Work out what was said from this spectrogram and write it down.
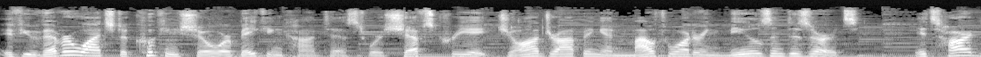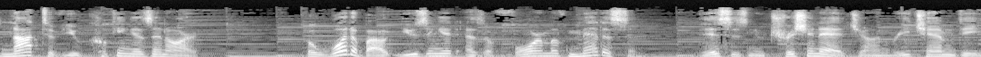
If you've ever watched a cooking show or baking contest where chefs create jaw dropping and mouth watering meals and desserts, it's hard not to view cooking as an art. But what about using it as a form of medicine? This is Nutrition Edge on ReachMD.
